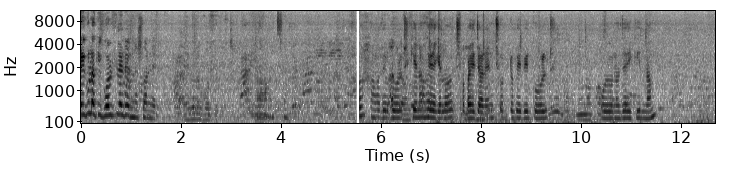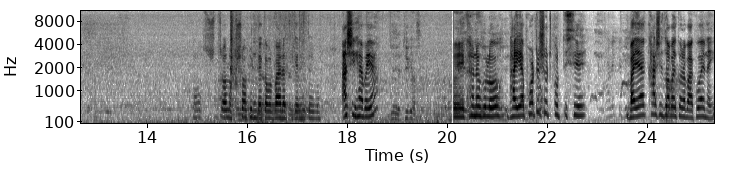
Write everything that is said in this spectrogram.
এইগুলা কি গোল্ড প্লেটের না স্বর্ণের? আচ্ছা। আমাদের গোল্ড কেনা হয়ে গেল। সবাই জানেন ছোট্ট বেবির গোল্ড ওই অনুযায়ী কিনলাম। চলো শপিং ব্যাগ আবার বাইরে থেকে নিতে হইব। আসি হ্যাঁ ভাইয়া? জি ঠিক আছে তো এখানে হলো ভাইয়া ফটোশুট করতেছে। ভাইয়া খাসি জবাই করে বাক হয় নাই।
